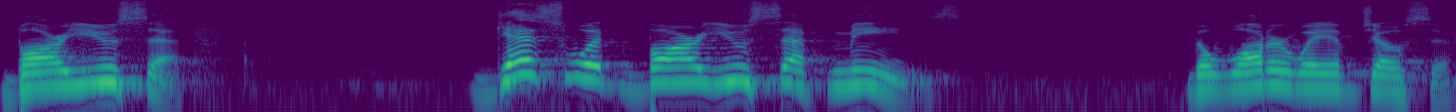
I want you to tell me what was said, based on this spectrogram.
Bar Yusuf. Guess what Bar Yusuf means? The waterway of Joseph.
